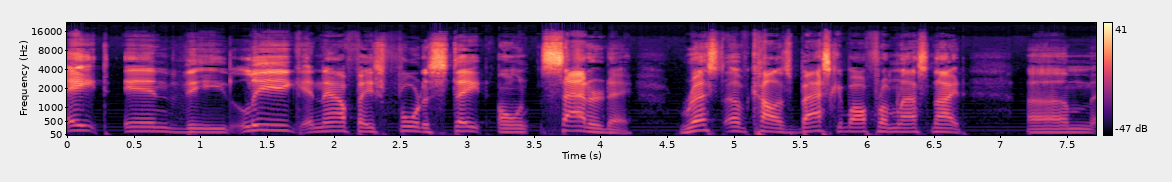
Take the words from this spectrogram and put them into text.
8 in the league, and now face Florida State on Saturday. Rest of college basketball from last night. Um,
